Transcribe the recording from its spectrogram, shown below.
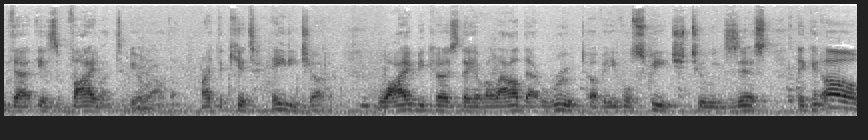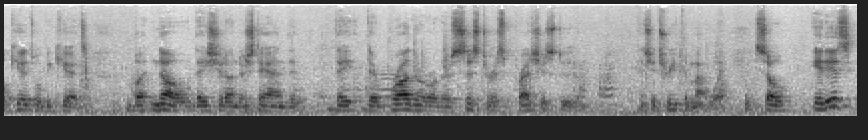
that is violent to be around them, right? The kids hate each other. Why? Because they have allowed that root of evil speech to exist, thinking, oh, kids will be kids. But no, they should understand that they, their brother or their sister is precious to them and should treat them that way. So it is,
